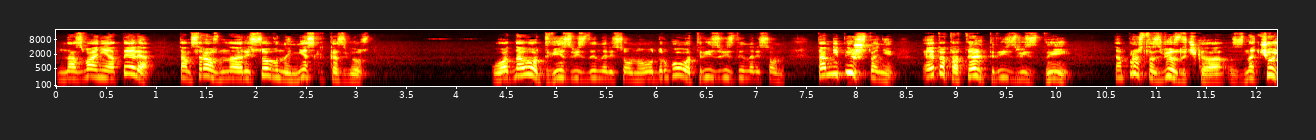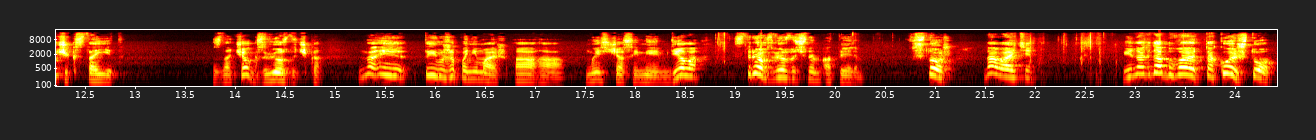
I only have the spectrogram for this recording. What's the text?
названия отеля там сразу нарисованы несколько звезд. У одного две звезды нарисованы, у другого три звезды нарисованы. Там не пишут они, этот отель три звезды. Там просто звездочка, значочек стоит значок, звездочка. Ну и ты уже понимаешь, ага, мы сейчас имеем дело с трехзвездочным отелем. Что ж, давайте. Иногда бывает такое, что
